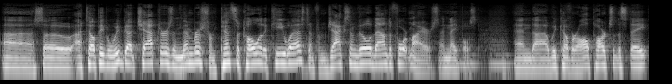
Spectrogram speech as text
Uh, so I tell people we've got chapters and members from Pensacola to Key West and from Jacksonville down to Fort Myers and Naples. And uh, we cover all parts of the state.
